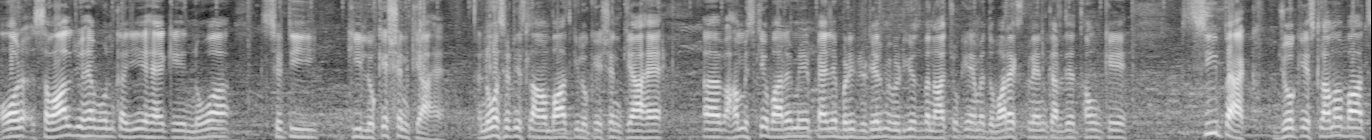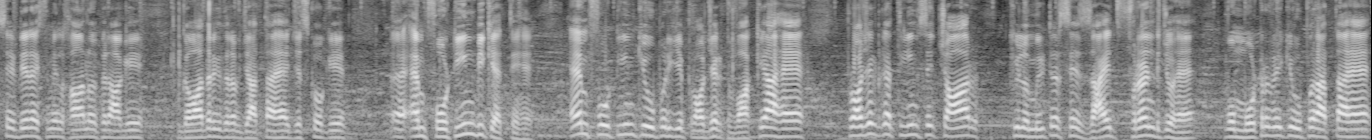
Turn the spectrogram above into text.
और सवाल जो है वो उनका ये है कि नोवा सिटी की लोकेशन क्या है? नोवा सिटी इस्लामाबाद की लोकेशन क्या है? आ, हम इसके बारे में पहले बड़ी डिटेल में वीडियोस बना चुके हैं। मैं दोबारा एक्सप्लेन कर देता हूँ कि सी पैक जो कि इस्लामाबाद से डेरा इसमेल ख़ान और फिर आगे गवादर की तरफ़ जाता है जिसको कि एम फोटीन भी कहते हैं। एम फोटीन के ऊपर ये प्रोजेक्ट वाक़ है। प्रोजेक्ट का तीन से चार किलोमीटर से जायद फ्रंट जो है वो मोटरवे के ऊपर आता है।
